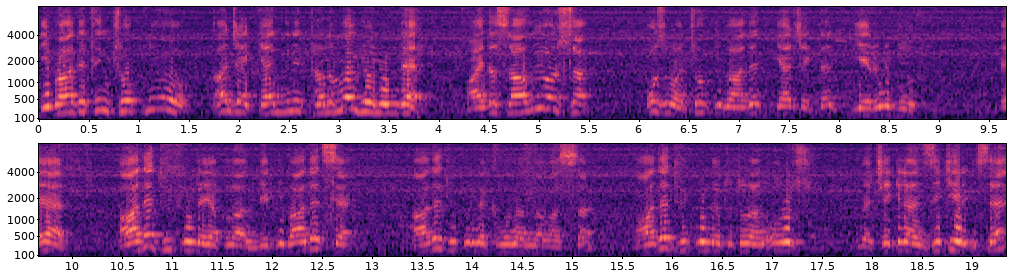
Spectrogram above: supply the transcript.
İbadetin çokluğu ancak kendini tanıma yönünde fayda sağlıyorsa, o zaman çok ibadet gerçekten yerini bulur. Eğer adet hükmünde yapılan bir ibadetse, adet hükmünde kılınan namazsa, adet hükmünde tutulan oruç ve çekilen zikir ise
